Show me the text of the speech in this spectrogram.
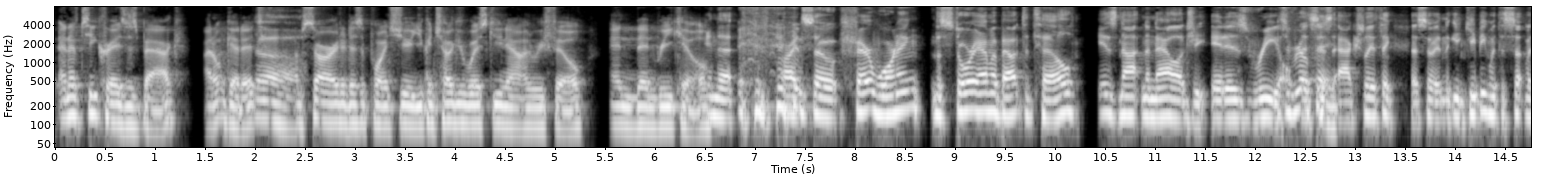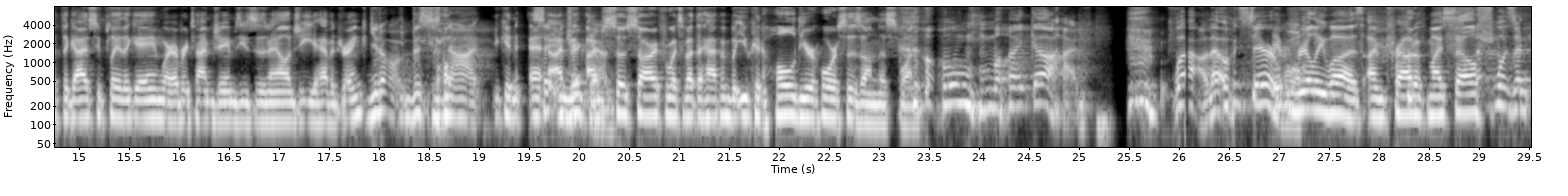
the NFT craze is back. I don't get it. Ugh. I'm sorry to disappoint you. You can chug your whiskey now and refill, and then rekill. In the all right, so fair warning: the story I'm about to tell is not an analogy; it is real. Real this is actually a thing. Uh, so, in, in keeping with the with the guys who play the game, where every time James uses an analogy, you have a drink. you know, this is oh, not. You can. Uh, Sit I'm, I'm so sorry for what's about to happen, but you can hold your horses on this one. Oh my god! Wow, that was terrible. It really was. I'm proud of myself. that wasn't.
